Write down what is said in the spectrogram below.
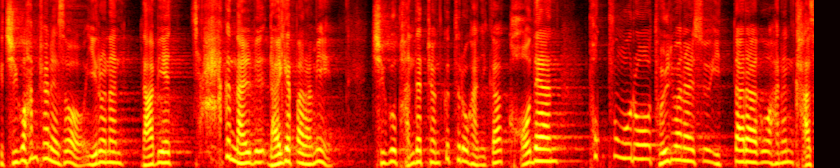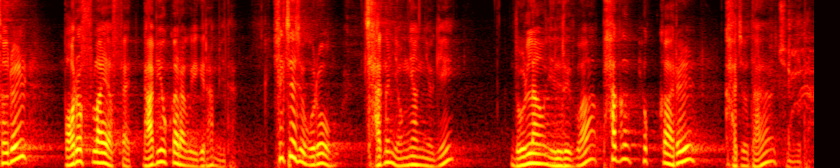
그 지구 한편에서 일어난 나비의 작은 날개, 날개 바람이 지구 반대편 끝으로 가니까 거대한 폭풍으로 돌변할 수 있다라고 하는 가설을 Butterfly Effect, 나비 효과라고 얘기를 합니다. 실제적으로 작은 영향력이 놀라운 일들과 파급 효과를 가져다 줍니다.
